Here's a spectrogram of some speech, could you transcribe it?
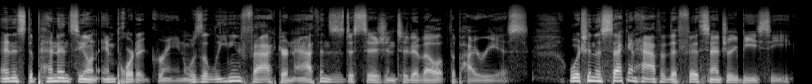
and its dependency on imported grain was a leading factor in Athens' decision to develop the Piraeus, which in the second half of the 5th century BC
